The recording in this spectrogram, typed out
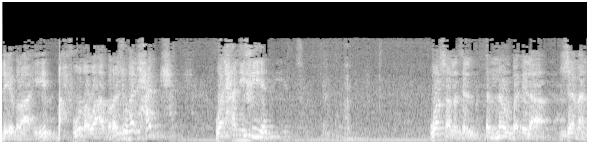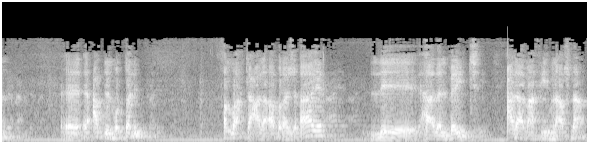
لإبراهيم محفوظة وأبرزها الحج والحنيفية. وصلت النوبة إلى زمن آه، عبد المطلب. الله تعالى أبرز آية لهذا البيت على ما فيه من أصنام.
